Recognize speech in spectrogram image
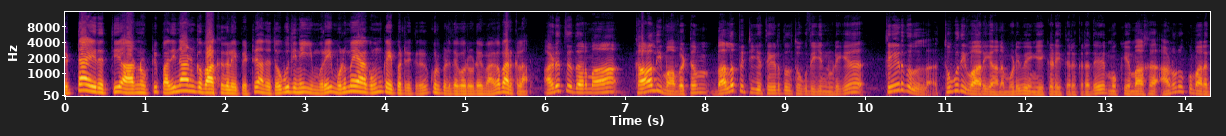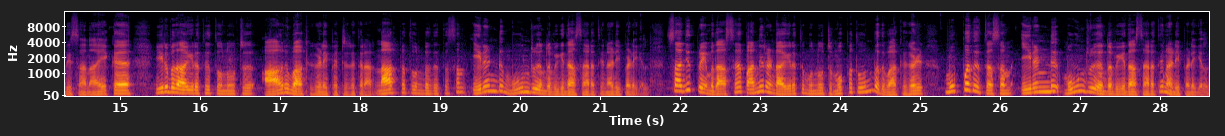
எட்டாயிரத்தி அறுநூற்றி பதினான்கு வாக்குகளை பெற்று அந்த தொகுதியினை இம்முறை முழுமையாகவும் கைப்பற்றிருக்கிறது. குறிப்பிடத்தக்க ஒரு விடயமாக பார்க்கலாம். அடுத்து தர்மா காலி மாவட்டம் பலப்பிட்டிய தேர்தல் தொகுதியினுடைய தேர்தல் தொகுதி வாரியான முடிவு இங்கே கிடைத்திருக்கிறது. முக்கியமாக அனுருகுமார திசாநாயக்க இருபதாயிரத்து தொன்னூற்று ஆறு வாக்குகளை பெற்றிருக்கிறார். நாற்பத்தி ஒன்பது திசம் இரண்டு மூன்று என்ற விகிதாசாரத்தின் அடிப்படையில் சஜித் பிரேமதாச பன்னிரெண்டாயிரத்து முன்னூற்று முப்பத்தி ஒன்பது வாக்குகள் முப்பது தசம் இரண்டு மூன்று என்ற விகிதாசாரத்தின் அடிப்படையில்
